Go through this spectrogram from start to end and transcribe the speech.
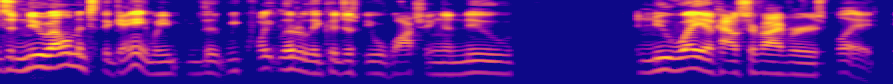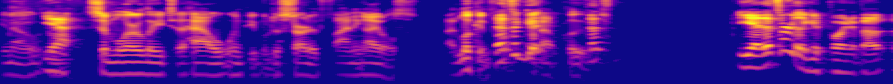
it's a new element to the game. We the, we quite literally could just be watching a new a new way of how Survivor is played. You know, Yeah. similarly to how when people just started finding idols by looking. For That's a good. without clues. That's yeah, that's a really good point about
